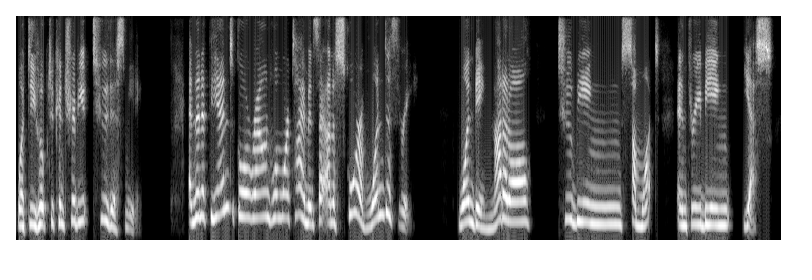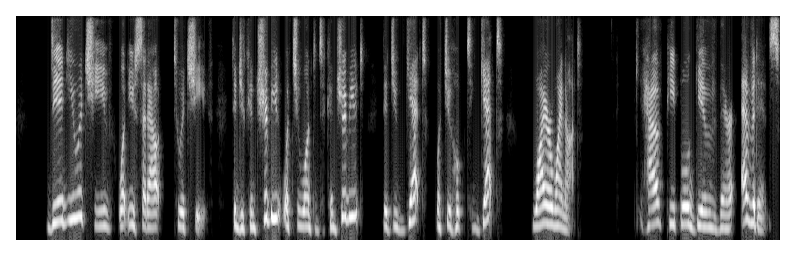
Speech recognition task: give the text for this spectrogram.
What do you hope to contribute to this meeting? And then at the end, go around one more time and say on a score of one to three, one being not at all, two being somewhat, and three being yes. Did you achieve what you set out to achieve? Did you contribute what you wanted to contribute? Did you get what you hoped to get? Why or why not? Have people give their evidence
